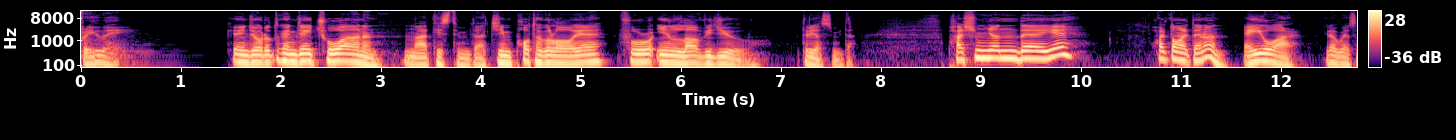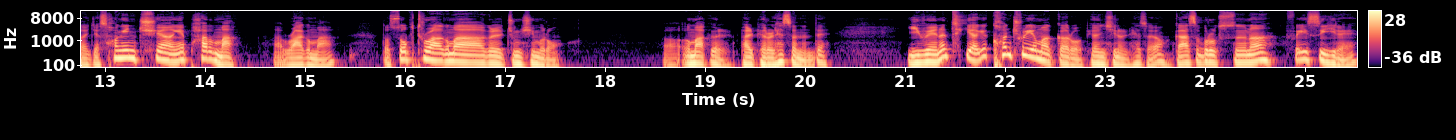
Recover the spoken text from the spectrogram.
Freeway. 개인적으로도 굉장히 좋아하는 아티스트입니다. 짐 포토글로의 Fool in Love with You 들으셨습니다. 80년대에 활동할 때는 AOR이라고 해서 이제 성인 취향의 팝 음악, 락 음악, 또 소프트 락 음악을 중심으로 어, 음악을 발표를 했었는데 이후에는 특이하게 컨트리 음악가로 변신을 해서요. 가스 브룩스나 페이스 힐의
